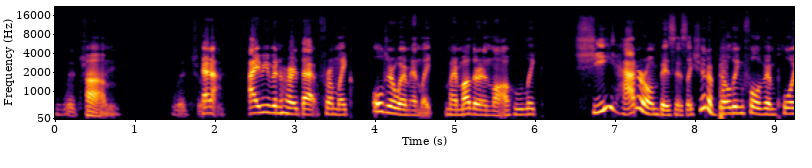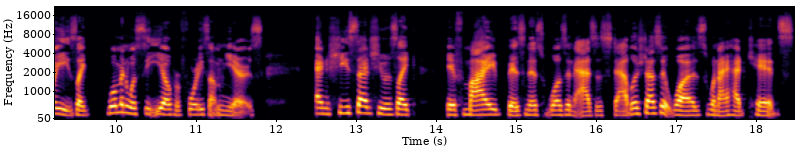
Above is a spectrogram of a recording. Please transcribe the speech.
Literally. Um, Literally. And I, I've even heard that from like older women, like my mother in law, who like she had her own business. Like she had a building full of employees. Like woman was CEO for 40 something years. And she said she was like, if my business wasn't as established as it was when I had kids,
